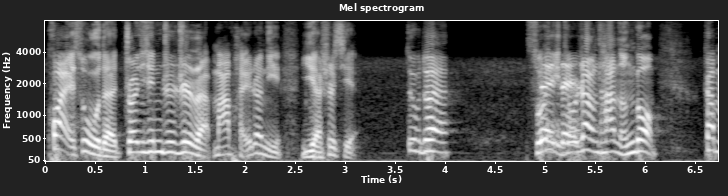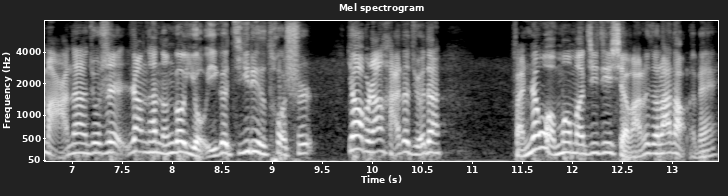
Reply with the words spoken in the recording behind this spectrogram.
快速的、专心致志的，妈陪着你也是写，对不对？所以就让他能够干嘛呢？就是让他能够有一个激励的措施，要不然孩子觉得，反正我磨磨唧唧写完了就拉倒了呗，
